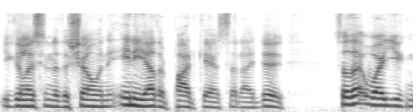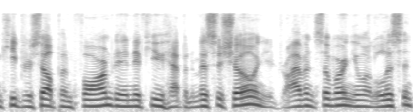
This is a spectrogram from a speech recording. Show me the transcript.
You can listen to the show and any other podcast that I do. So that way you can keep yourself informed. And if you happen to miss a show and you're driving somewhere and you want to listen,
